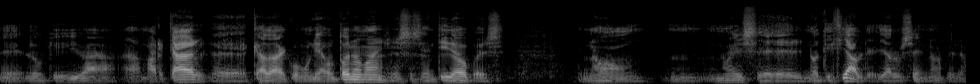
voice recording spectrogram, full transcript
eh, lo que iba a marcar eh, cada comunidad autónoma. En ese sentido, pues no, no es eh, noticiable, ya lo sé, ¿no? pero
